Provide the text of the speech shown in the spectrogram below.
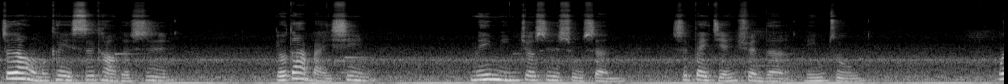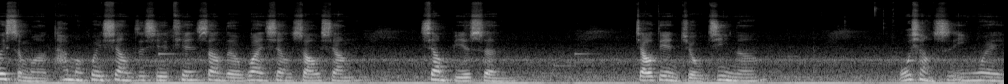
这让我们可以思考的是，犹大百姓明明就是属神。是被拣选的民族，为什么他们会向这些天上的万象烧香，向别神交奠酒祭呢？我想是因为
